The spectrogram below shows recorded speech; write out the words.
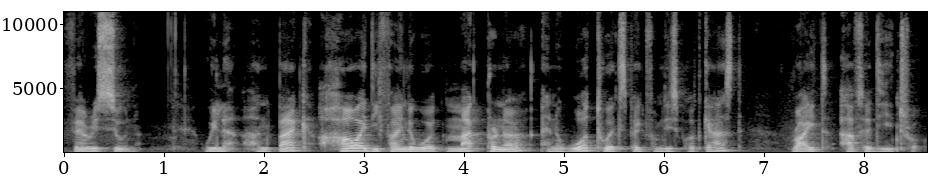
very soon. We'll unpack how I define the word Macpreneur and what to expect from this podcast right after the intro.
